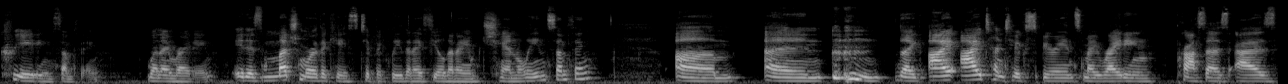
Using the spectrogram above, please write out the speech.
creating something when i'm writing. It is much more the case typically that i feel that i am channeling something. Um, and like i i tend to experience my writing process as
